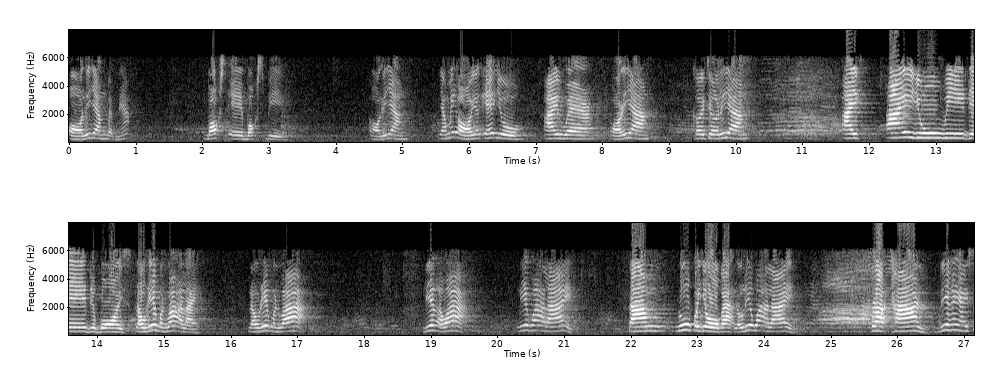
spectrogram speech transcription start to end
อ๋อหรือยังแบบเนี้ย box A box B อ๋อหรือยัง ยังไม่อ๋อยังเอ๊ะอยู่ I wear อ๋อหรือยัง เคยเจอหรือยัง I I U V they the boys เราเรียกมันว่าอะไร เราเรียกมันว่า เรียกเอาว่า เรียกว่าอะไร ตามรูปประโยคอะเราเรียกว่าอะไร ประธาน เรียกให้ไฮโซ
